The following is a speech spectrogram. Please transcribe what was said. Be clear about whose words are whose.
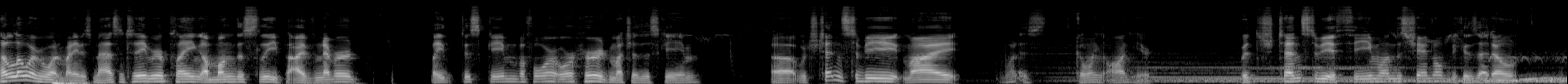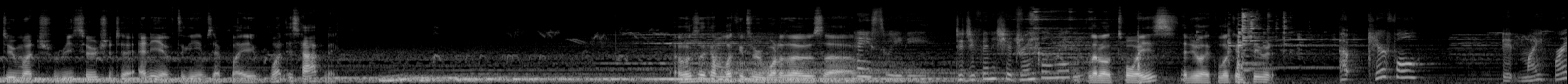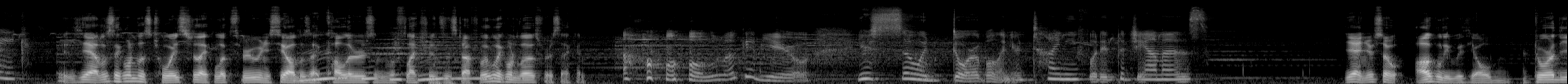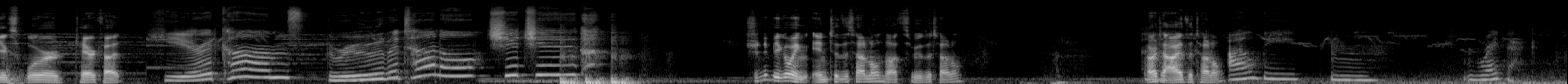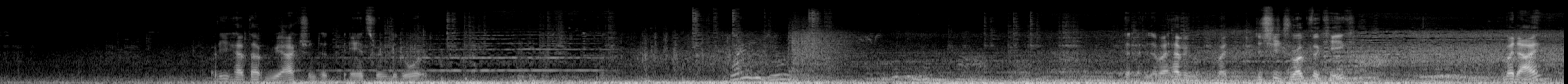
Speaker 1: Hello everyone, my name is Maz and today we are playing Among the Sleep. I've never played this game before or heard much of this game. Uh, which tends to be my... What is going on here? Which tends to be a theme on this channel because I don't do much research into any of the games I play. What is happening? It looks like I'm looking through one of those uh,
Speaker 2: Hey, sweetie. Did you finish your drink already?
Speaker 1: little toys that you like look into.
Speaker 2: Uh, careful. It might break.
Speaker 1: Yeah, it looks like one of those toys to like look through and you see all those like colors and reflections and stuff. It looked like one of those for a second.
Speaker 2: Oh, look at you. You're so adorable in your tiny footed pajamas.
Speaker 1: Yeah, and you're so ugly with your old Dora the Explorer haircut.
Speaker 2: Here it comes. Through the tunnel. Choo choo.
Speaker 1: Shouldn't it be going into the tunnel, not through the tunnel? Or to eye the tunnel?
Speaker 2: I'll be. Mm, right back.
Speaker 1: Why do you have that reaction to answering the door?
Speaker 2: What are you doing?
Speaker 1: Am I having... Am I, did she drug the cake? Am I dying?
